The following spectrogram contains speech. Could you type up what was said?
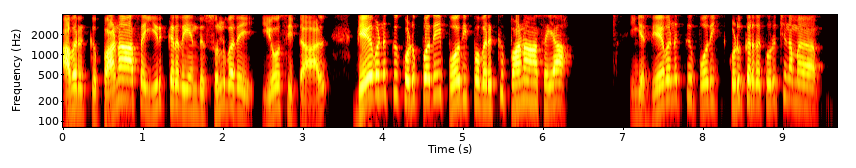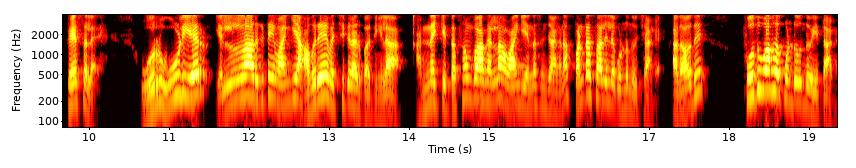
அவருக்கு பண ஆசை இருக்கிறது என்று சொல்வதை யோசித்தால் தேவனுக்கு கொடுப்பதை போதிப்பவருக்கு பண ஆசையா? இங்க தேவனுக்கு போதி கொடுக்கறத குறித்து நம்ம பேசல. ஒரு ஊழியர் எல்லாருக்கிட்டையும் வாங்கி அவரே வச்சுக்கிறாரு பாத்தீங்களா? அன்னைக்கு தசம்பாகம்லாம் வாங்கி என்ன செஞ்சாங்கன்னா பண்டசாலையில கொண்டு வந்து வச்சாங்க. அதாவது பொதுவாக கொண்டு வந்து வைத்தாங்க.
